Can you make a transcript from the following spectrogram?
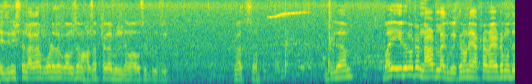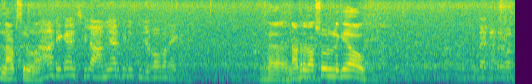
এই জিনিসটা লাগার পরে তো কমসে কম হাজার টাকা বিল নেওয়া উচিত বুঝি। আচ্ছা। দিলাম ভাই এইরকম একটা নাট লাগবে কেননা একটা ডায়েটের মধ্যে নাট ছিল না। না ছিল আমি আর কিছু খুঁজে পাবো না এখানে। হ্যাঁ নাটের বাক্স লিখে যাও। নাটের বাক্স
